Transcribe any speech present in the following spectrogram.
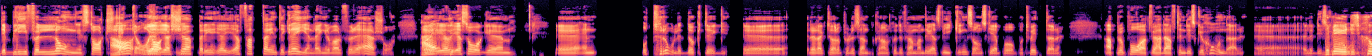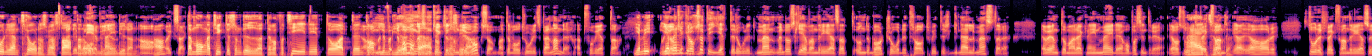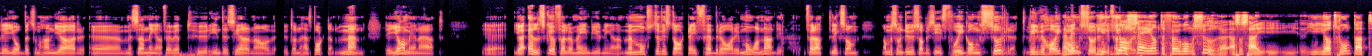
det blir för lång startsträcka Ja, och jag- jag, jag köper jag, jag fattar inte grejen längre varför det är så. Nej, jag, jag såg eh, eh, en otroligt duktig eh, redaktör och producent på Kanal 75, Andreas Wikingsson, skrev på, på Twitter Apropå att vi hade haft en diskussion där. Eh, eller diskussion. det blev ju en diskussion i den tråden som jag startade blev om den här det. inbjudan. Ja, exakt. Där många tyckte som du att det var för tidigt och att det inte Ja, men det var, det var många som tyckte som du också, att det var otroligt spännande att få veta. Ja, men, Och ja, jag men, tycker också att det är jätteroligt, men, men då skrev Andreas att underbart är Trav-Twitters gnällmästare. Jag vet inte om han räknar in mig i det, jag hoppas inte det. Jag har stor, Nej, respekt, för And- jag jag, har stor respekt för Andreas och det jobbet som han gör eh, med sändningarna, för jag vet hur intresserad han är av utav den här sporten. Men det jag menar är att eh, jag älskar att följa de här inbjudningarna, men måste vi starta i februari månad? För att liksom, ja men som du sa precis, få igång surret. Vill vi ha igång Nej, men surret i jag, februari? jag säger inte få igång surret. Alltså så här, jag, jag tror inte att...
